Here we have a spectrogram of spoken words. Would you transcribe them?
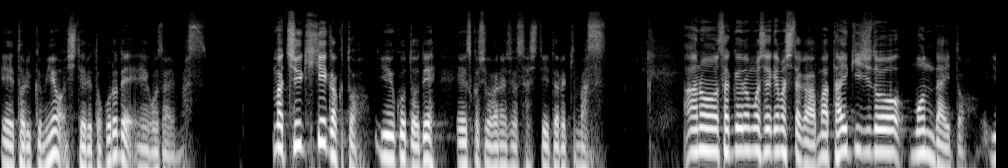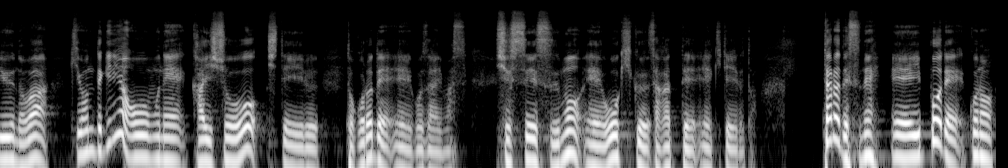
取り組みをしているところでございます。まあ、中期計画ということで、え少しお話をさせていただきます。あの先ほど申し上げましたが、まあ、待機児童問題というのは基本的にはおおむね解消をしているところでございます。出生数も大きく下がってきていると。ただですね、一方でこの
